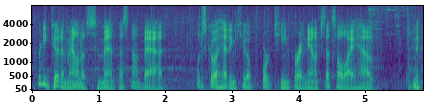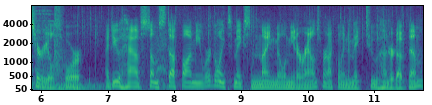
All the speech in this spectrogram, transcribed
pretty good amount of cement. That's not bad. We'll just go ahead and queue up 14 for right now, because that's all I have materials for. I do have some stuff on me. We're going to make some 9mm rounds. We're not going to make 200 of them.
